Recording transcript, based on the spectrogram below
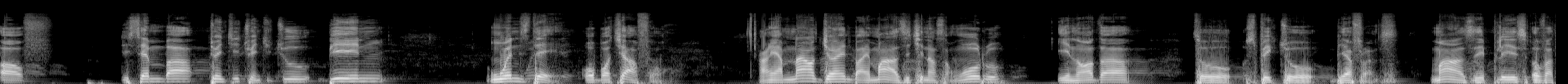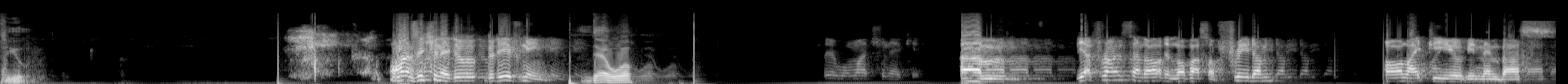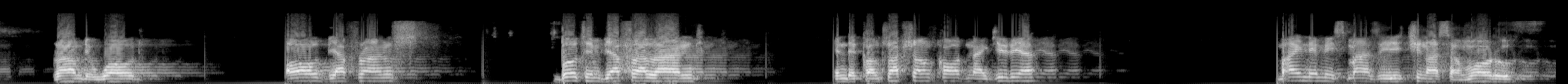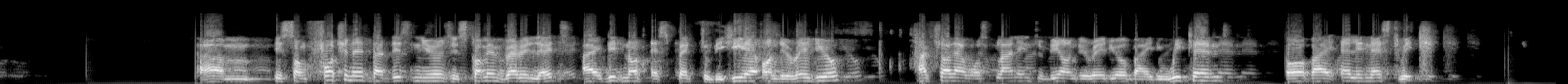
of December 2022 being Wednesday, Obochafo. I am now joined by Maazi Chinasa Nworu in order to speak to Biafrans. Maazi, please, over to you. Maazi Chinedu, good evening. There we Um, Biafrans and all the lovers of freedom, all IPOB members around the world, all Biafrans, both in Biafra land, in the contraption called Nigeria. My name is Mazi Chinasa Nworu. Um, it's unfortunate that this news is coming very late. I did not expect to be here on the radio. Actually, I was planning to be on the radio by the weekend or by early next week.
